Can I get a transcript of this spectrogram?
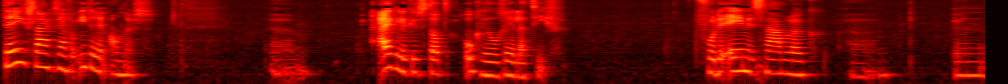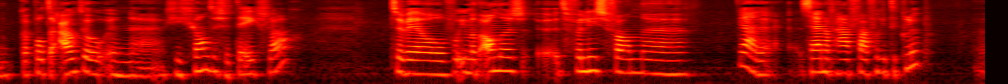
tegenslagen zijn voor iedereen anders. Um, eigenlijk is dat ook heel relatief. Voor de een is namelijk um, een kapotte auto een uh, gigantische tegenslag. Terwijl voor iemand anders het verlies van uh, ja, zijn of haar favoriete club uh,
